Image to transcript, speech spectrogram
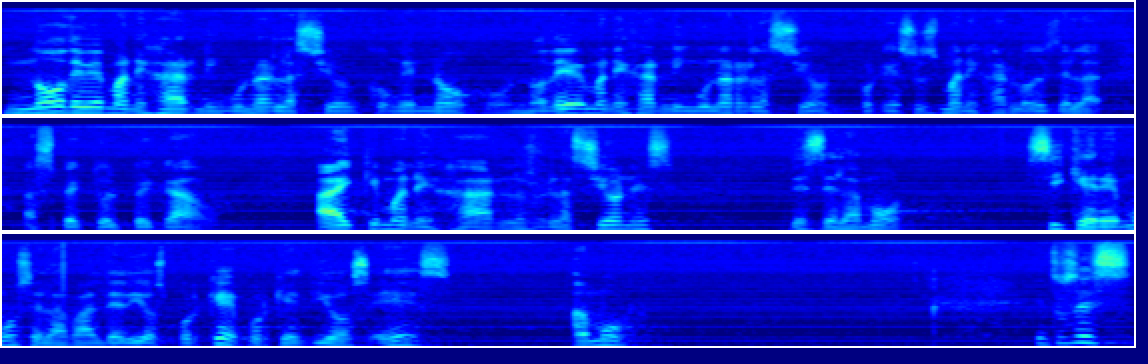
No debe manejar ninguna relación con enojo, no debe manejar ninguna relación, porque eso es manejarlo desde el aspecto del pecado. Hay que manejar las relaciones desde el amor, si queremos el aval de Dios. ¿Por qué? Porque Dios es amor. Entonces,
